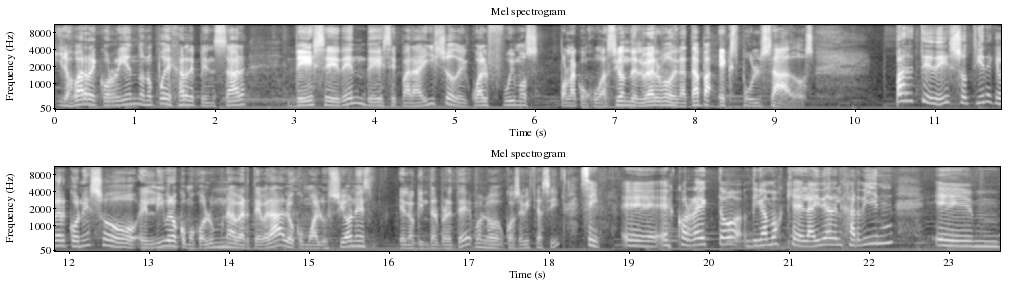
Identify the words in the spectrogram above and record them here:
y los va recorriendo, no puede dejar de pensar de ese Edén, de ese paraíso del cual fuimos, por la conjugación del verbo de la tapa, expulsados. ¿Parte de eso tiene que ver con eso el libro como columna vertebral o como alusiones en lo que interpreté? ¿Vos lo concebiste así? Sí, eh, es correcto. Digamos que la idea del jardín em,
